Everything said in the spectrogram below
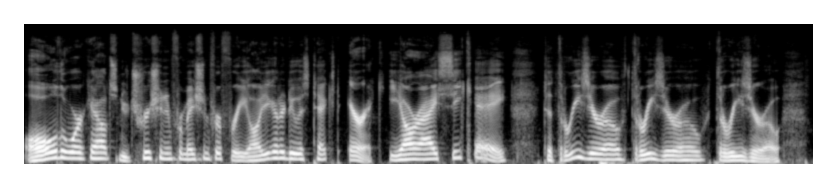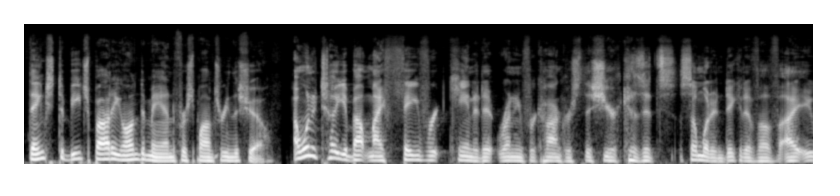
all the workouts, nutrition information for free. All you got to do is text ERICK, E R I C K, to 303030. Thanks to Beachbody On Demand for sponsoring the show. I want to tell you about my favorite candidate running for Congress this year because it's somewhat indicative of I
